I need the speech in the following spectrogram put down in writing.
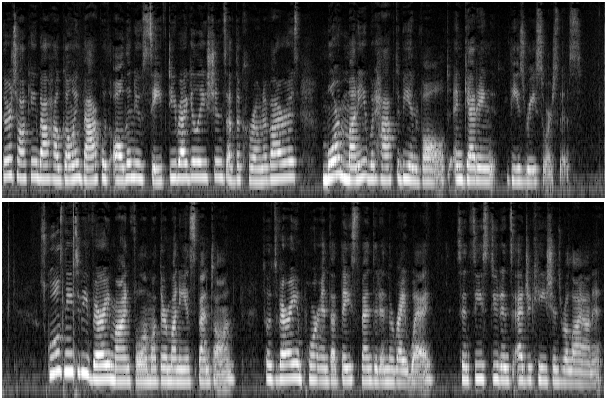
They were talking about how going back with all the new safety regulations of the coronavirus, more money would have to be involved in getting these resources. Schools need to be very mindful on what their money is spent on, so it's very important that they spend it in the right way, since these students' educations rely on it.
